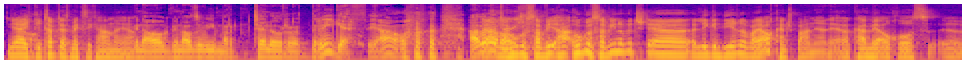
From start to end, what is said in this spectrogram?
Ja, genau. ich glaube, der ist Mexikaner, ja. Genau, genauso wie Marcelo Rodriguez, ja. aber, ja, aber Hugo, Savi Hugo Savinovic, der legendäre, war ja auch kein Spanier, der kam ja auch aus äh,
